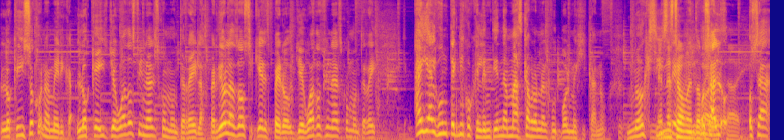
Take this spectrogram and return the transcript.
lo que hizo con América, lo que hizo, llegó a dos finales con Monterrey, las perdió las dos si quieres, pero llegó a dos finales con Monterrey. ¿Hay algún técnico que le entienda más cabrón al fútbol mexicano? No existe. En este momento o no sea, se lo- sabe. o sea,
